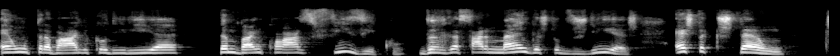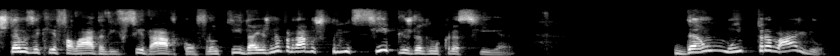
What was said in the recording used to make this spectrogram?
É um trabalho que eu diria também quase físico, de arregaçar mangas todos os dias. Esta questão que estamos aqui a falar da diversidade, confronto de ideias, na verdade, os princípios da democracia dão muito trabalho,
